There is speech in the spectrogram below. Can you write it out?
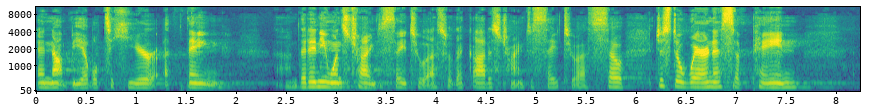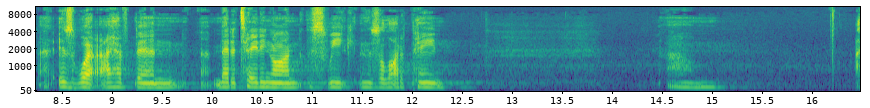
and not be able to hear a thing um, that anyone's trying to say to us or that God is trying to say to us. So just awareness of pain uh, is what I have been uh, meditating on this week, and there's a lot of pain. Um, I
